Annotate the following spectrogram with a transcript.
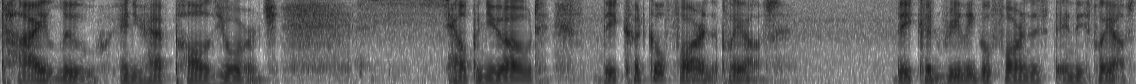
Ty Lue and you have Paul George helping you out, they could go far in the playoffs they could really go far in this in these playoffs.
